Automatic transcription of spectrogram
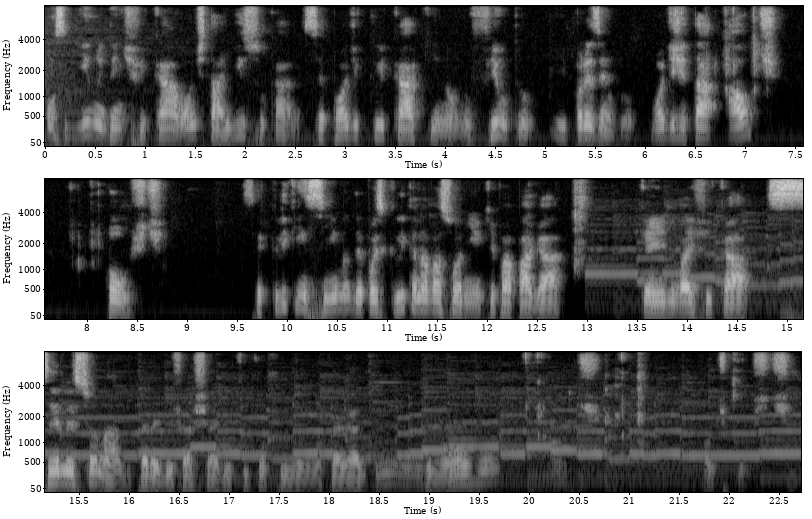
conseguindo identificar onde está isso, cara, você pode clicar aqui no, no, filtro e, por exemplo, vou digitar Alt Post. Você clica em cima, depois clica na vassourinha aqui para apagar, que aí ele vai ficar selecionado. Pera aí, deixa eu achar ali aqui que eu fiz alguma cagadinha. De novo. Alt, Alt Post.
